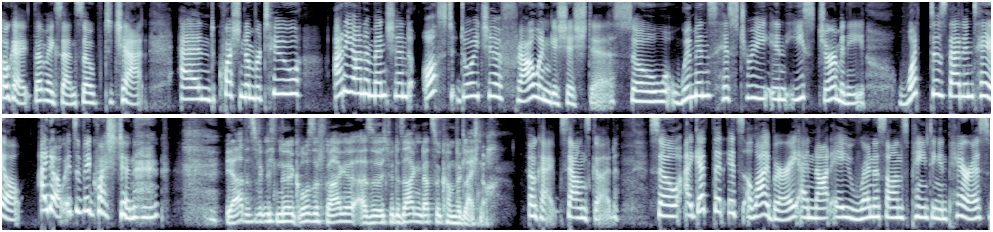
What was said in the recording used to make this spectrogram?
okay, that makes sense. So to chat. And question number two, Ariana mentioned Ostdeutsche Frauengeschichte, so women's history in East Germany. What does that entail? I know, it's a big question. ja, das ist wirklich eine große Frage. Also ich würde sagen, dazu kommen wir gleich noch. Okay, sounds good. So I get that it's a library and not a Renaissance painting in Paris,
